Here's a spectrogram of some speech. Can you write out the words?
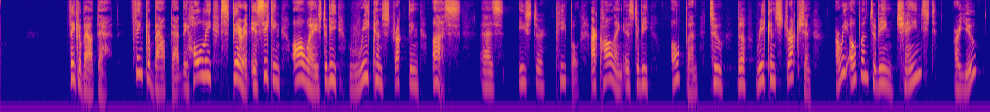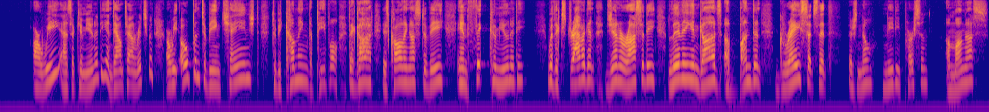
think about that. Think about that. The Holy Spirit is seeking always to be reconstructing us as Easter people. Our calling is to be open to the reconstruction. Are we open to being changed? Are you? Are we, as a community in downtown Richmond, are we open to being changed, to becoming the people that God is calling us to be in thick community, with extravagant generosity, living in God's abundant grace, such that there's no needy person among us?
